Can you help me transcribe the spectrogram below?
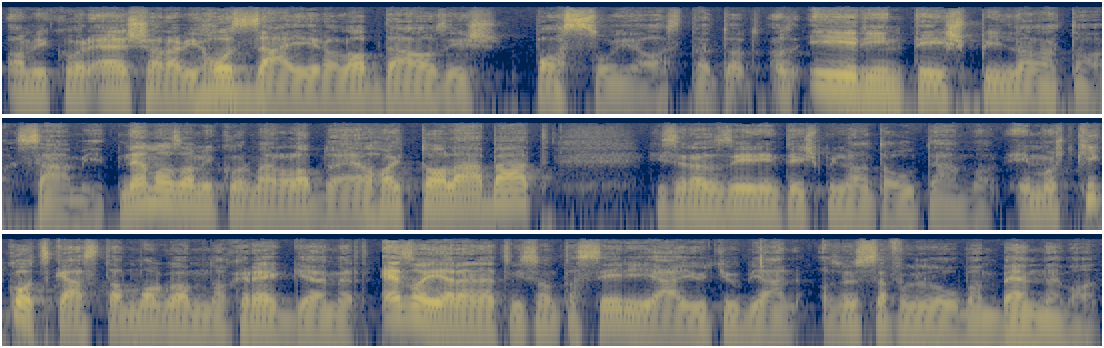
amikor Elsáravi hozzáér a labdához és passzolja azt. Tehát az érintés pillanata számít. Nem az, amikor már a labda elhagyta a lábát, hiszen az az érintés pillanata után van. Én most kikockáztam magamnak reggel, mert ez a jelenet viszont a szériá YouTube-ján az összefoglalóban benne van.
